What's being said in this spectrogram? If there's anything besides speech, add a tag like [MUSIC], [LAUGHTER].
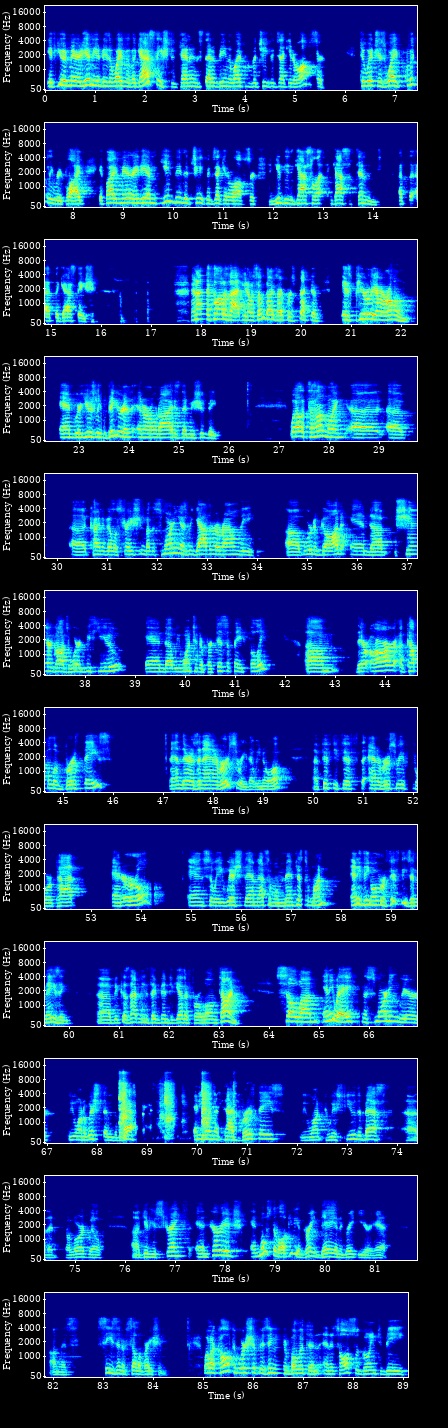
If you had married him, you'd be the wife of a gas station attendant instead of being the wife of a chief executive officer. To which his wife quickly replied, If I'd married him, he'd be the chief executive officer and you'd be the gas, gas attendant at the, at the gas station. and I thought of that. You know, sometimes our perspective is purely our own, and we're usually bigger in, in our own eyes than we should be. Well, it's a humbling uh, uh, uh, kind of illustration, but this morning, as we gather around the uh, Word of God and uh, share God's Word with you. And uh, we want you to participate fully. Um, there are a couple of birthdays, and there is an anniversary that we know of a 55th anniversary for Pat and Earl. And so we wish them, that's a momentous one. Anything over 50 is amazing uh, because that means they've been together for a long time. So um, anyway, this morning we're we want to wish them the best. Anyone that's had birthdays, we want to wish you the best. Uh, that the Lord will uh, give you strength and courage, and most of all, give you a great day and a great year ahead on this season of celebration. Well, our call to worship is in your bulletin, and it's also going to be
